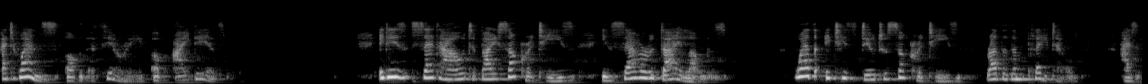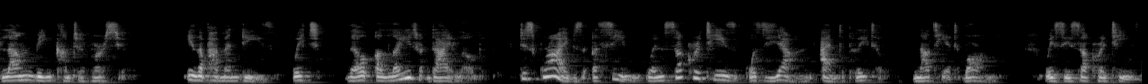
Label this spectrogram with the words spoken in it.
at once of the theory of ideas. It is set out by Socrates in several dialogues. Whether it is due to Socrates rather than Plato has long been controversial. In the Parmenides, which, though a later dialogue, describes a scene when Socrates was young and Plato not yet born, we see Socrates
